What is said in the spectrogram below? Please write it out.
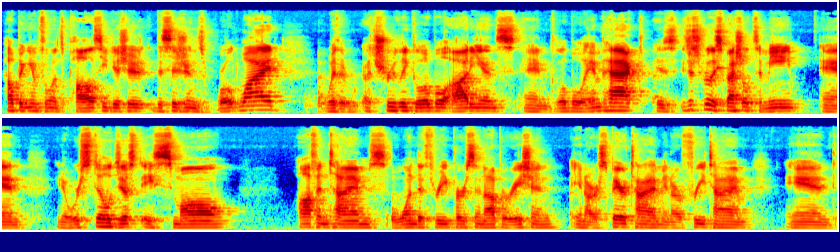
helping influence policy decisions worldwide with a, a truly global audience and global impact is just really special to me. And you know, we're still just a small, oftentimes one to three person operation in our spare time, in our free time. And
